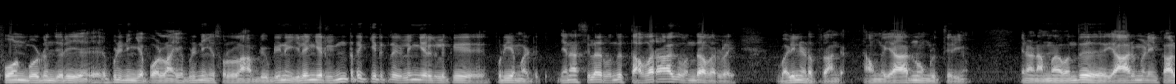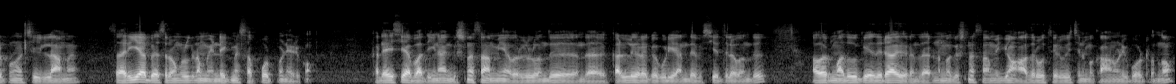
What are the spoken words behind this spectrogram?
ஃபோன் போட்டும் சரி எப்படி நீங்கள் போடலாம் எப்படி நீங்கள் சொல்லலாம் அப்படி இப்படின்னு இளைஞர்கள் இன்றைக்கு இருக்கிற இளைஞர்களுக்கு புரிய மாட்டேங்குது ஏன்னா சிலர் வந்து தவறாக வந்து அவர்களை வழி நடத்துகிறாங்க அவங்க யாருன்னு உங்களுக்கு தெரியும். ஏன்னா நம்ம வந்து யார் மேலேயும் காழ்ப்புணர்ச்சி இல்லாமல் சரியாக பேசுகிறவங்களுக்கு நம்ம என்றைக்குமே சப்போர்ட் பண்ணியிருக்கோம். கடைசியாக பார்த்தீங்கன்னா கிருஷ்ணசாமி அவர்கள் வந்து அந்த கல் இறக்கக்கூடிய அந்த விஷயத்தில் வந்து அவர் மதுவுக்கு எதிராக இருந்தார். நம்ம கிருஷ்ணசாமிக்கும் ஆதரவு தெரிவித்து நம்ம காணொளி போட்டிருந்தோம்.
